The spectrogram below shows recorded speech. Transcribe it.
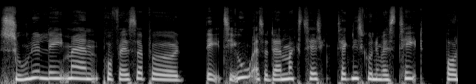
Sune Lehmann, professor på DTU, altså Danmarks Tekniske Universitet, hvor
